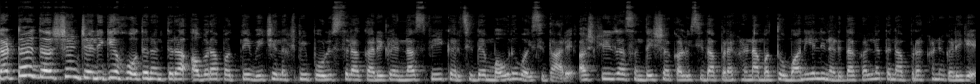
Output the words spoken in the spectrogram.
ನಟ ದರ್ಶನ್ ಜೈಲಿಗೆ ಹೋದ ನಂತರ ಅವರ ಪತ್ನಿ ವಿಜಯಲಕ್ಷ್ಮಿ ಪೊಲೀಸರ ಕರೆಗಳನ್ನ ಸ್ವೀಕರಿಸದೆ ಮೌನ ವಹಿಸಿದ್ದಾರೆ. ಅಶ್ಲೀಲ ಸಂದೇಶ ಕಳುಹಿಸಿದ ಪ್ರಕರಣ ಮತ್ತು ಮನೆಯಲ್ಲಿ ನಡೆದ ಕಳ್ಳತನ ಪ್ರಕರಣಗಳಿಗೆ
